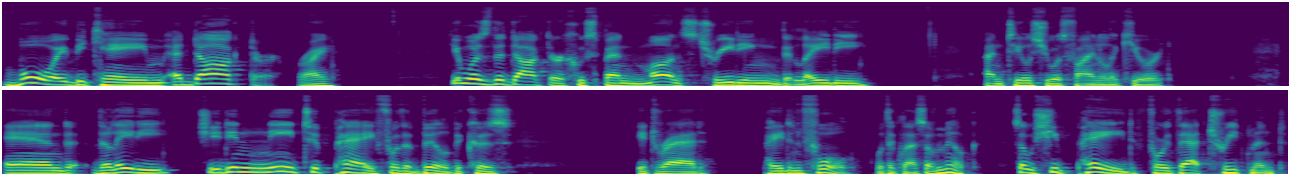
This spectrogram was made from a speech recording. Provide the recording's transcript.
boy became a doctor, right? He was the doctor who spent months treating the lady until she was finally cured. And the lady, she didn't need to pay for the bill because it read paid in full with a glass of milk. So she paid for that treatment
